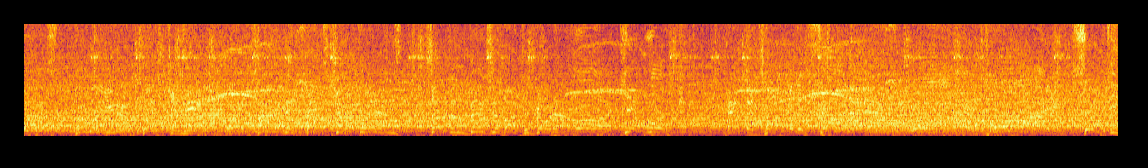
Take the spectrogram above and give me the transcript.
guys. Who are you to question me? Well, time to text your friends. Something big's about to go down. Oh, I can't look. At the top of the cell now. Why? Safety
